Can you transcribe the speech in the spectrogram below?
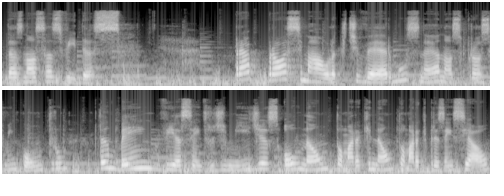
das nossas vidas para a próxima aula que tivermos, né, nosso próximo encontro, também via centro de mídias ou não, tomara que não, tomara que presencial.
